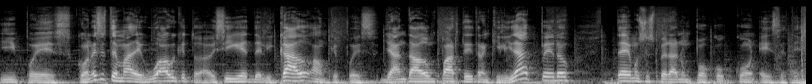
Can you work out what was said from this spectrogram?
y pues con ese tema de Huawei que todavía sigue delicado, aunque pues ya han dado un parte de tranquilidad, pero debemos esperar un poco con ese tema.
